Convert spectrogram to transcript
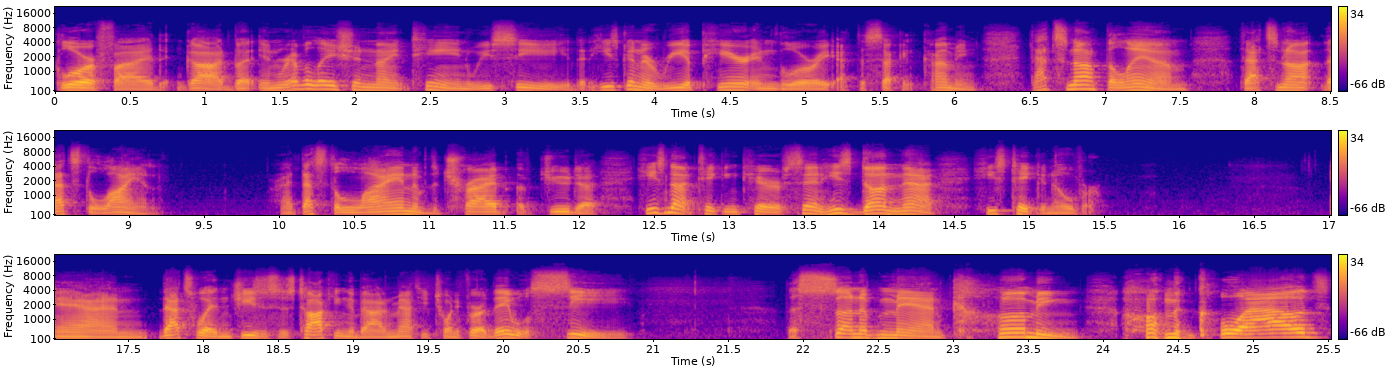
glorified God. But in Revelation 19, we see that he's going to reappear in glory at the second coming. That's not the lamb, that's not that's the lion. Right? That's the lion of the tribe of Judah. He's not taking care of sin. He's done that. He's taken over. And that's when Jesus is talking about in Matthew 24. They will see the Son of Man coming on the clouds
